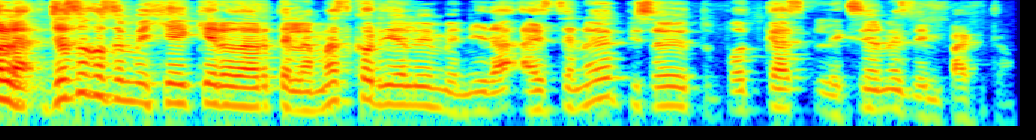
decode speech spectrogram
Hola, yo soy José Mejía y quiero darte la más cordial bienvenida a este nuevo episodio de tu podcast Lecciones de Impacto.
